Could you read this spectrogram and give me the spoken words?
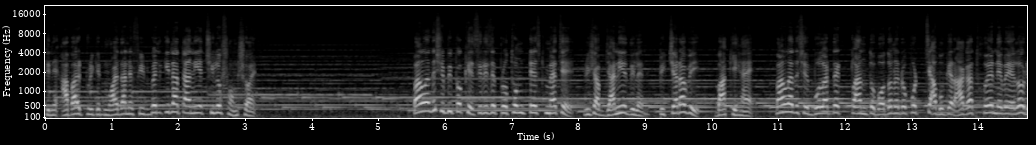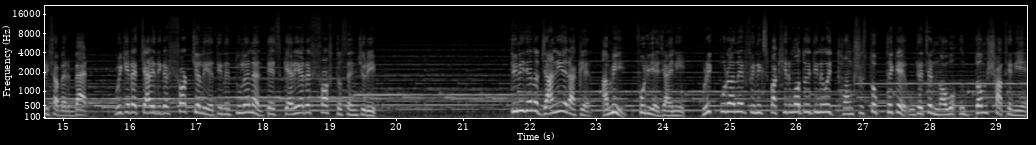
তিনি আবার ক্রিকেট ময়দানে ফিরবেন কিনা তা নিয়ে ছিল সংশয়। বাংলাদেশের বিপক্ষে সিরিজের প্রথম টেস্ট ম্যাচে ঋষভ জানিয়ে দিলেন, পিকচার আবি, বাকি হ্যাঁ বাংলাদেশের বোলারদের ক্লান্ত বদনের ওপর চাবুকের আঘাত হয়ে নেমে এলো ঋষভের ব্যাট। উইকেটের চারিদিকে শট চালিয়ে তিনি তুলে নেন টেস্ট ক্যারিয়ারের ষষ্ঠ সেঞ্চুরি। তিনি যেন জানিয়ে রাখলেন, আমি ফুরিয়ে যাইনি। গ্রিক পুরাণের ফিনিক্স পাখির মতোই তিনি ওই ধ্বংসস্তূপ থেকে উঠেছেন নব উদ্যম সাথে নিয়ে।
